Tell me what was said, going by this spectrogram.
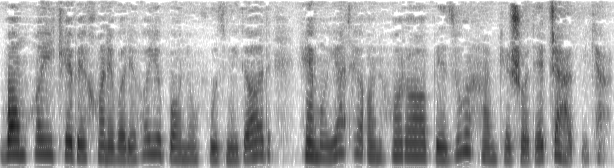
وامهایی که به خانواده های با نفوذ می‌داد حمایت آنها را به زور هم که شده جلب می کرد.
